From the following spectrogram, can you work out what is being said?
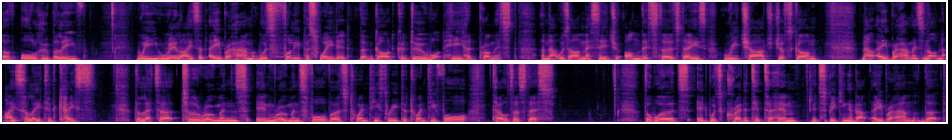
of all who believe we realize that Abraham was fully persuaded that God could do what he had promised. And that was our message on this Thursday's Recharge Just Gone. Now, Abraham is not an isolated case. The letter to the Romans in Romans 4, verse 23 to 24, tells us this. The words, it was credited to him, it's speaking about Abraham, that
